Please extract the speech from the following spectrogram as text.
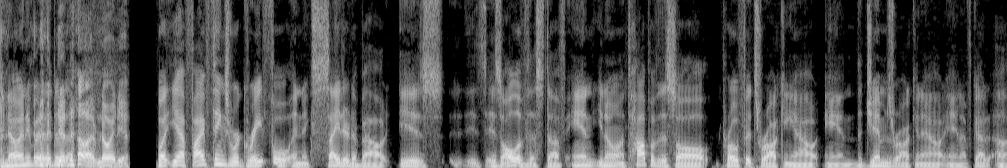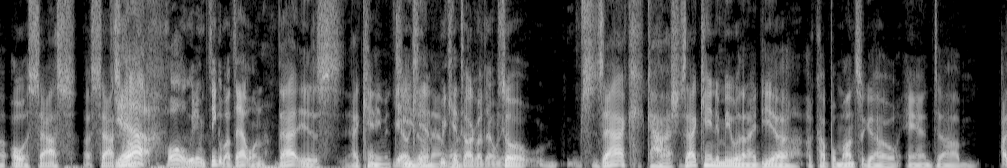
you know anybody that does Yeah, that? no, I have no idea. But yeah, five things we're grateful and excited about is is, is all of this stuff. And you know, on top of this all, Profit's rocking out and the gym's rocking out, and I've got uh, oh a SaaS a SaaS Yeah. Oh, we didn't even think about that one. that is I can't even Yeah, we tease on can't. that. We can't talk about that one. yet. So Zach, gosh, Zach came to me with an idea a couple months ago, and um, I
